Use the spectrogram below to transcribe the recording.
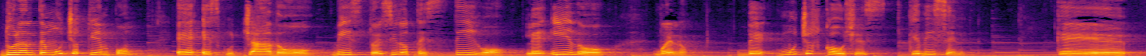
Durante mucho tiempo he escuchado, visto, he sido testigo, leído, bueno, de muchos coaches que dicen que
